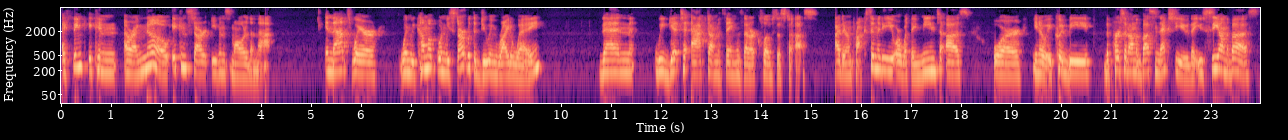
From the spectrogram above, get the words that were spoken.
I think it can, or I know it can start even smaller than that. And that's where when we come up, when we start with the doing right away, then we get to act on the things that are closest to us either in proximity or what they mean to us or you know it could be the person on the bus next to you that you see on the bus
